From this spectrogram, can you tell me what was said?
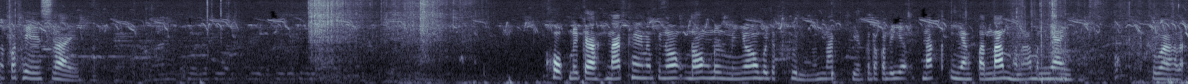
แล้วก็เทใส่โคกเลยกะนักแห้งนะพี่น้องน้องหนึ่งในย่อบ่จะขึ้นมันนักเขียงกระดกกระเดียนักเอียงปันนั่นนะมันใหญ่ตัวละ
